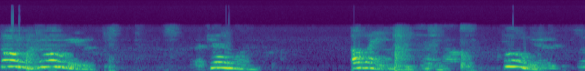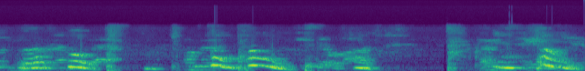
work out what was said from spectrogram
Boom, boom. Boom. Oh wait, no. Boom. Uh, boom. Boom, boom. Boom. Boom.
